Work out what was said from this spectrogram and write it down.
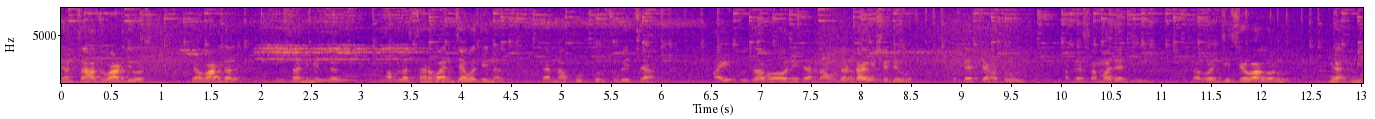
यांचा आज वाढदिवस. या दिवसानिमित्त आपल्या सर्वांच्या वतीनं त्यांना खूप खूप शुभेच्छा. आई तुझा भावाने त्यांना उदंड आयुष्य देऊ तर त्याच्या हातून आपल्या समाजाची सर्वांची सेवा करून याच मी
